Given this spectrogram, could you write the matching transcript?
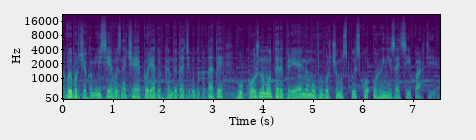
виборча комісія визначає порядок кандидатів у депутати у кожному територіальному виборчому списку організації партії.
